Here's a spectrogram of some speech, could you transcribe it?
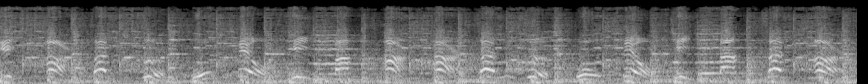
一 are.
